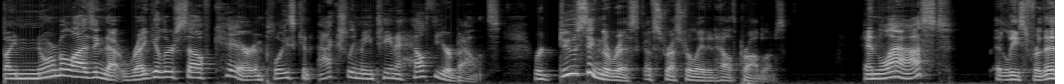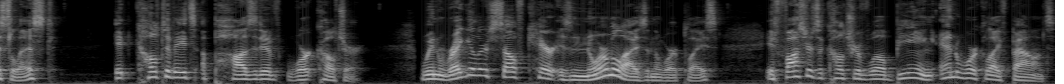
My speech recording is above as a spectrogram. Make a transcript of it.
By normalizing that regular self care, employees can actually maintain a healthier balance, reducing the risk of stress related health problems. And last, at least for this list, it cultivates a positive work culture. When regular self care is normalized in the workplace, it fosters a culture of well being and work life balance.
